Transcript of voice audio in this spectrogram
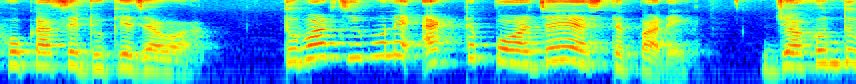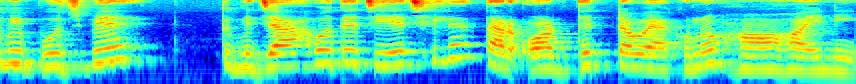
ফোকাসে ঢুকে যাওয়া। তোমার জীবনে একটা পর্যায়ে আসতে পারে। যখন তুমি বুঝবে তুমি যা হতে চেয়েছিলে তার অর্ধেকটাও এখনও হওয়া হয়নি।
